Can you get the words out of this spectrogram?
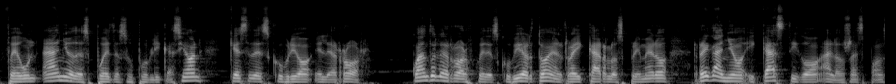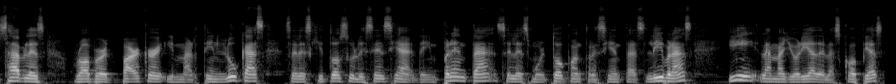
Fue un año después de su publicación que se descubrió el error. Cuando el error fue descubierto, el rey Carlos I regañó y castigó a los responsables, Robert Barker y Martín Lucas, se les quitó su licencia de imprenta, se les multó con 300 libras y la mayoría de las copias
